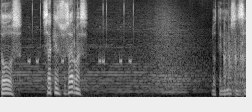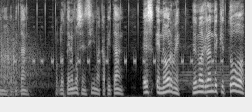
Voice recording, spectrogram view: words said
Todos, saquen sus armas. Lo tenemos encima, capitán. Lo tenemos encima, capitán. Es enorme, es más grande que todo.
